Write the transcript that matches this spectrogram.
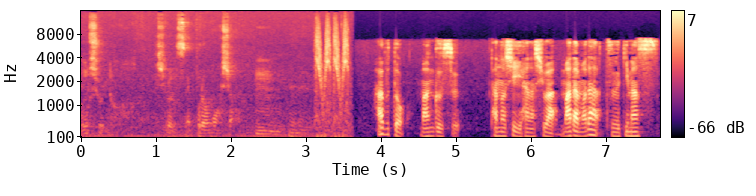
面白いな。面白いですねプロモーション。うん。ハブとマングース楽しい話はまだまだ続きます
